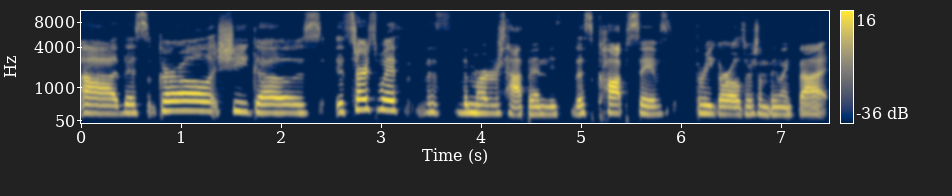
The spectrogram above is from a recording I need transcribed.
Uh, this girl, she goes. It starts with this, the murders happen. This, this cop saves three girls or something like that,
